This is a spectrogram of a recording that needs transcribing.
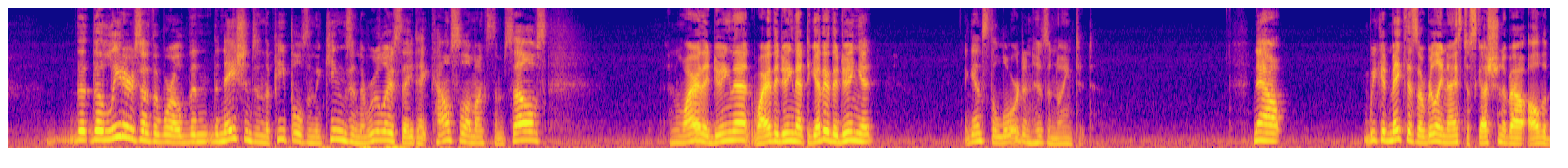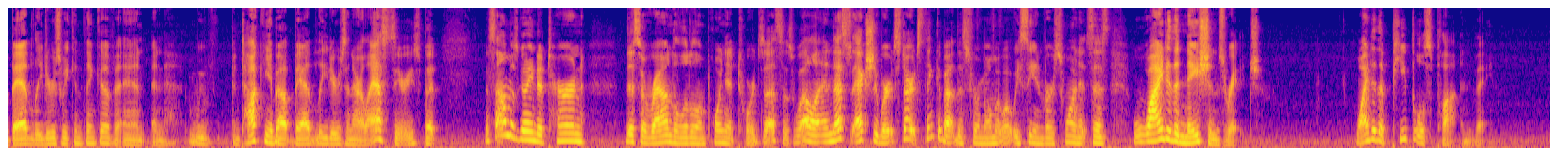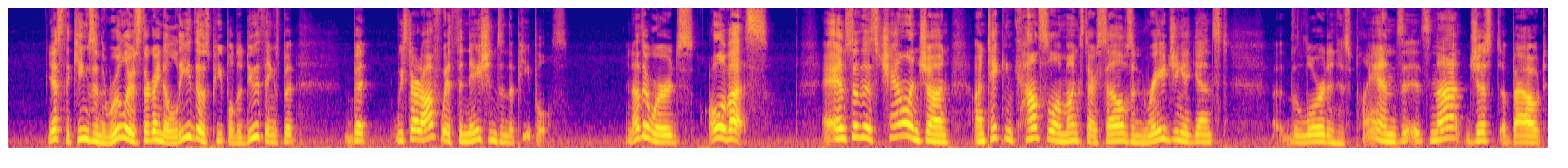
The, the leaders of the world, the, the nations and the peoples and the kings and the rulers, they take counsel amongst themselves and why are they doing that? Why are they doing that together? They're doing it against the Lord and his anointed. Now, we could make this a really nice discussion about all the bad leaders we can think of, and, and we've been talking about bad leaders in our last series, but the psalm is going to turn this around a little and point it towards us as well. And that's actually where it starts. Think about this for a moment, what we see in verse 1. It says, Why do the nations rage? Why do the peoples plot in vain? yes, the kings and the rulers, they're going to lead those people to do things, but but we start off with the nations and the peoples. In other words, all of us. And so this challenge on on taking counsel amongst ourselves and raging against uh, the Lord and his plans, it's not just about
